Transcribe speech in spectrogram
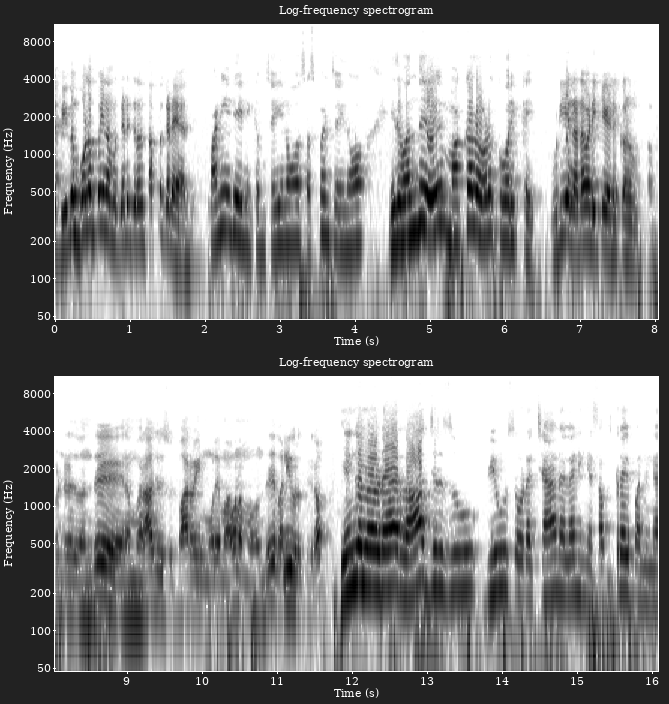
இப்ப இவன் பொழப்பை நமக்கு எடுக்கிறது தப்பு கிடையாது. பணியிடை நீக்கம் செய்யணும் சஸ்பெண்ட் செய்யணும். இது வந்து மக்களோட கோரிக்கை. உரிய நடவடிக்கை எடுக்கணும் அப்படின்றது வந்து நம்ம ராஜரிசு பார்வையின் மூலியமாவும் நம்ம வந்து வலியுறுத்துகிறோம். எங்களோட ராஜ் ரிசு வியூஸோட சேனலை நீங்க சப்ஸ்கிரைப் பண்ணுங்க.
